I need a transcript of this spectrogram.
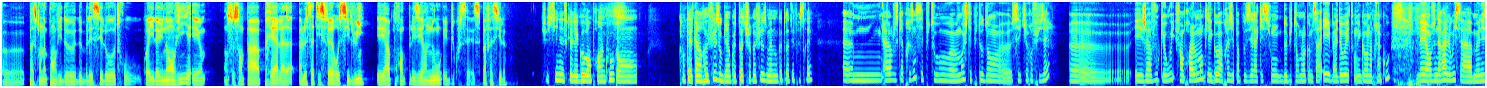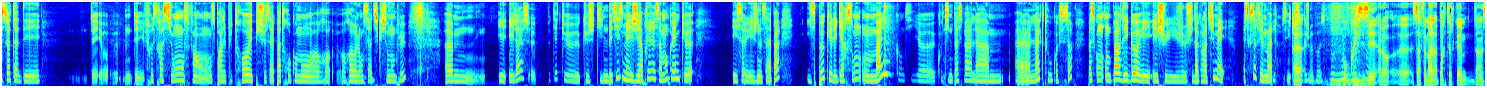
Euh, parce qu'on n'a pas envie de, de blesser l'autre ou quoi. Il a une envie et on se sent pas prêt à, la- à le satisfaire aussi lui et à prendre plaisir nous, et du coup, c'est pas facile. Justine, est-ce que l'ego en prend un coup quand, quand quelqu'un refuse ou bien que toi tu refuses, même que toi t'es frustré Euh, alors jusqu'à présent, c'est plutôt, euh, moi j'étais plutôt dans euh, celles qui refusaient. Euh, et j'avoue que oui, enfin probablement que l'ego. Après, j'ai pas posé la question de but en blanc comme ça. Et by the way, ton ego en a pris un coup. Mais en général, oui, ça a mené soit à des des, euh, frustrations. Enfin, on se parlait plus trop. Et puis je savais pas trop comment euh, re- relancer la discussion non plus. Et, là, peut-être que, je dis une bêtise, mais j'ai appris récemment quand même que et je ne le savais pas il se peut que les garçons ont mal quand ils, euh, quand ils ne passent pas à la- à l'acte ou quoi que ce soit. Parce qu'on on parle d'ego et, et je suis, je, je suis d'accord là-dessus, mais est-ce que ça fait mal? C'est une question Euh, que je me pose. Pour préciser, alors euh, ça fait mal à partir quand même d'un.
